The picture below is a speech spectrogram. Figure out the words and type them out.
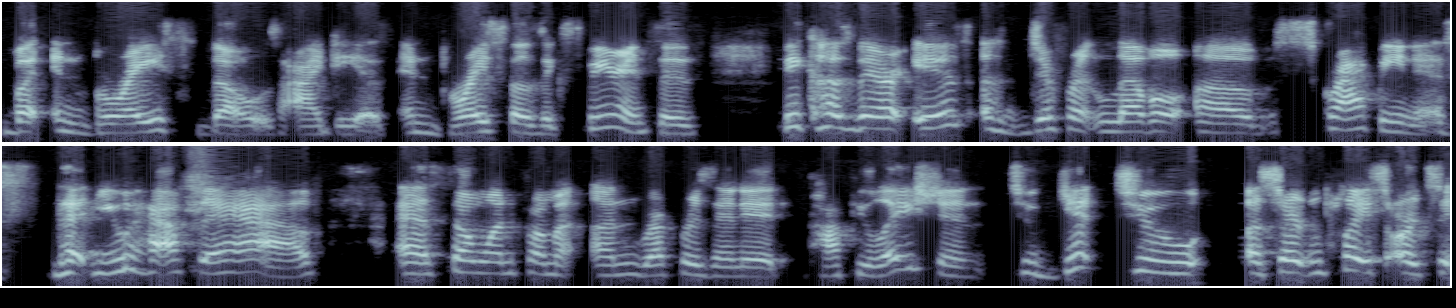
but embrace those ideas embrace those experiences because there is a different level of scrappiness that you have to have as someone from an unrepresented population to get to a certain place or to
